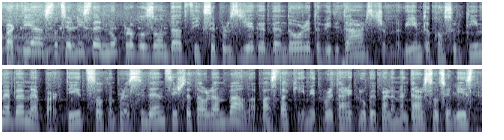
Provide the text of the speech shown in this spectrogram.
Partia Socialiste nuk propozon datë fikse për zgjedhjet vendore të vitit të ardhshëm në vijim të konsultimeve me partitë sot në presidencë ishte Taulant Balla pas takimit kryetari i grupit parlamentar socialist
